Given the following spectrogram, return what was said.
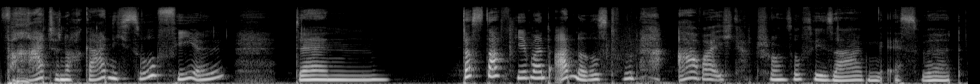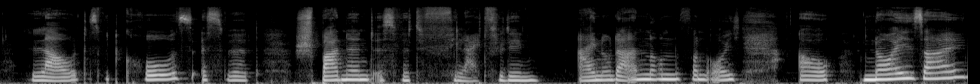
verrate noch gar nicht so viel, denn das darf jemand anderes tun. Aber ich kann schon so viel sagen. Es wird laut, es wird groß, es wird spannend, es wird vielleicht für den einen oder anderen von euch auch neu sein.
